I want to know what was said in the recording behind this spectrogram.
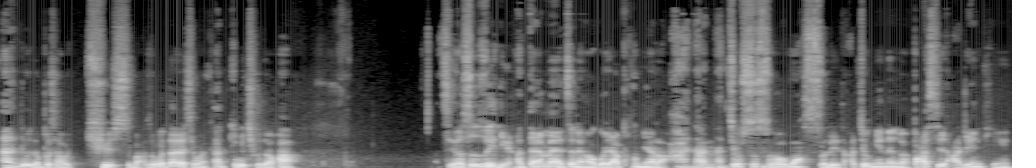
暗斗的不少趣事吧。如果大家喜欢看足球的话，只要是瑞典和丹麦这两个国家碰面了啊，那那就是说往死里打，就跟那个巴西、阿根廷、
